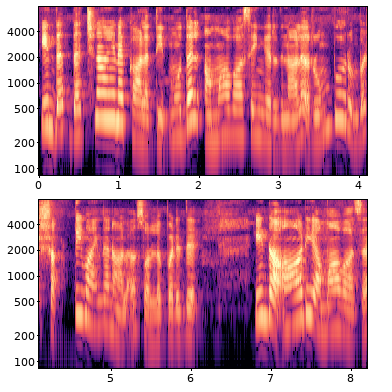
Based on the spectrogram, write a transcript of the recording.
இந்த தட்சிணாயன காலத்தின் முதல் அமாவாசைங்கிறதுனால ரொம்ப ரொம்ப சக்தி வாய்ந்த நாளாக சொல்லப்படுது. இந்த ஆடி அமாவாசை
